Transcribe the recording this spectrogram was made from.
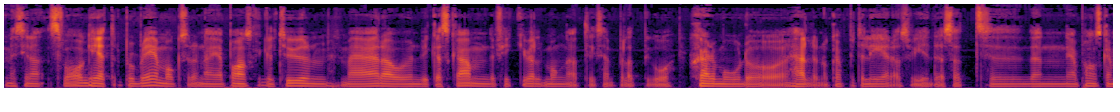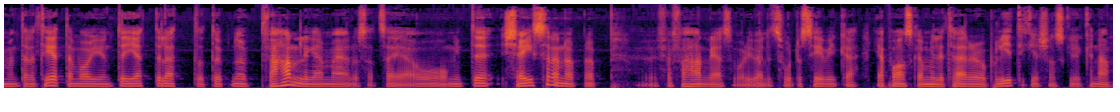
med sina svagheter och problem också. Den här japanska kulturen med ära och undvika skam. Det fick ju väldigt många till exempel att begå självmord och hellre och kapitulera och så vidare. Så att eh, den japanska mentaliteten var ju inte jättelätt att öppna upp förhandlingar med så att säga. Och om inte kejsaren öppnade upp för förhandlingar så var det väldigt svårt att se vilka japanska militärer och politiker som skulle kunna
